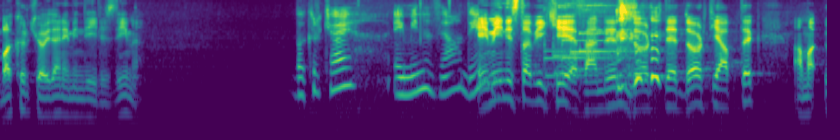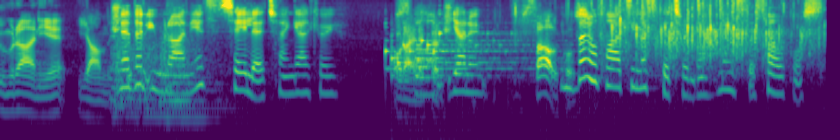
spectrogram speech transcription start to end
Bakırköy'den emin değiliz değil mi? Bakırköy eminiz ya değil mi? Eminiz tabii ki efendim. Dörtte dört yaptık ama Ümraniye yanlış. Neden Ümraniye? Şeyle Çengelköy Orayla falan. karıştı. Yani Sağlık olsun. ben o Fatih'i nasıl kaçırdım? Neyse sağlık olsun.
